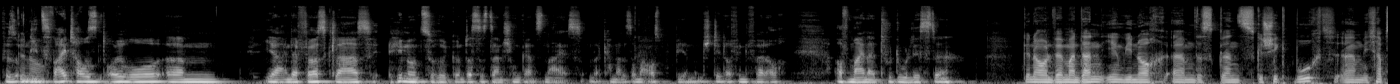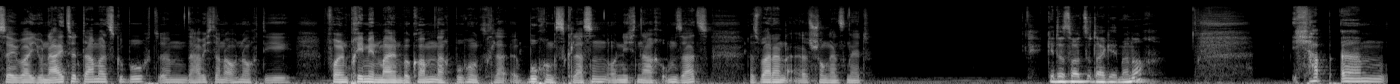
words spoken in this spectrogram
für so genau. um die 2000 genau. Euro ähm, ja in der First Class hin und zurück und das ist dann schon ganz nice. Und da kann man das auch mal ausprobieren und steht auf jeden Fall auch auf meiner To-Do-Liste. Genau, und wenn man dann irgendwie noch ähm, das ganz geschickt bucht, ähm, ich habe es ja über United damals gebucht, ähm, da habe ich dann auch noch die vollen Prämienmeilen bekommen nach Buchungskla äh, Buchungsklassen und nicht nach Umsatz. Das war dann äh, schon ganz nett. Geht das heutzutage immer noch? Ich habe ähm,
